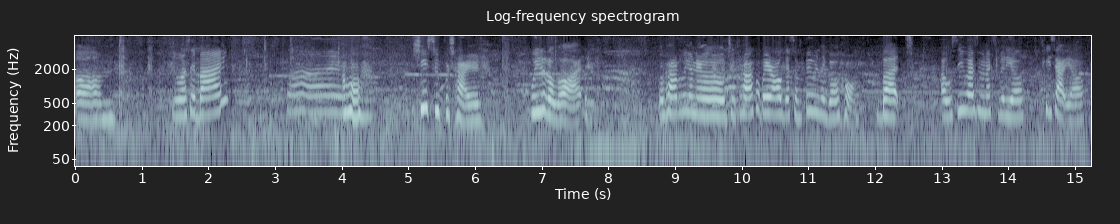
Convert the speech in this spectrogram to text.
Um, you wanna say bye? Bye. Oh, she's super tired. We did a lot. We're probably gonna go to Cracker Barrel, I'll get some food and then go home. But I will see you guys in the next video. Peace out, y'all.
